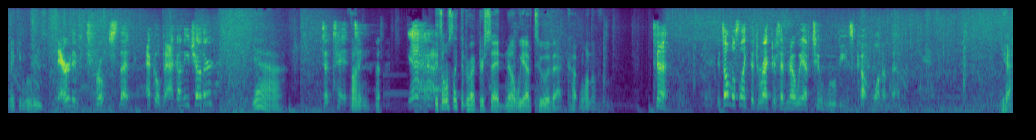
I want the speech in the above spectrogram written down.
making movies. narrative tropes that echo back on each other? Yeah, To, to, to- funny. yeah. It's almost like the director said, "No, we have two of that. Cut one of them." It's almost like the director said, "No, we have two movies. Cut one of them." Yeah.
